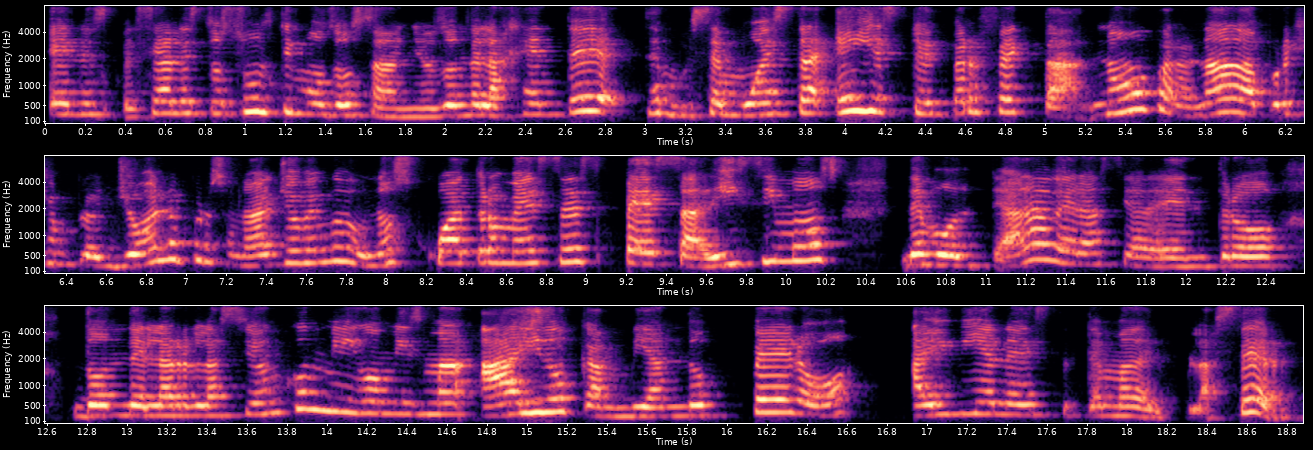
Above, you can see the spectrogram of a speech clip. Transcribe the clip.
en especial estos últimos dos años, donde la gente se muestra, hey, estoy perfecta. No, para nada. Por ejemplo, yo en lo personal, yo vengo de unos cuatro meses pesadísimos de voltear a ver hacia adentro, donde la relación conmigo misma ha ido cambiando, pero ahí viene este tema del placer.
